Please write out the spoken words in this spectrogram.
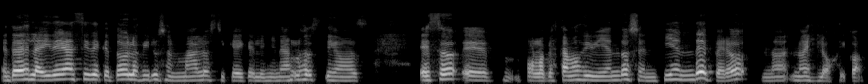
Entonces la idea así de que todos los virus son malos y que hay que eliminarlos, digamos, eso eh, por lo que estamos viviendo se entiende, pero no, es lógico.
